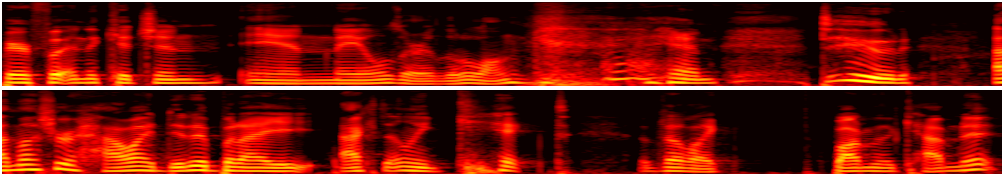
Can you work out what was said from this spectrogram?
barefoot in the kitchen and nails are a little long. and dude, I'm not sure how I did it, but I accidentally kicked the like bottom of the cabinet.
